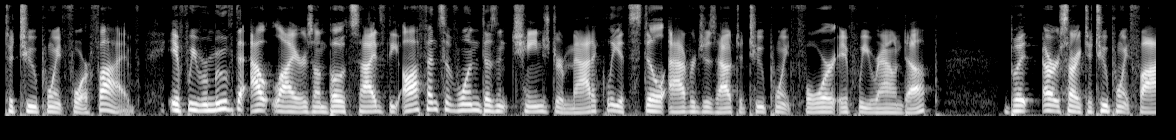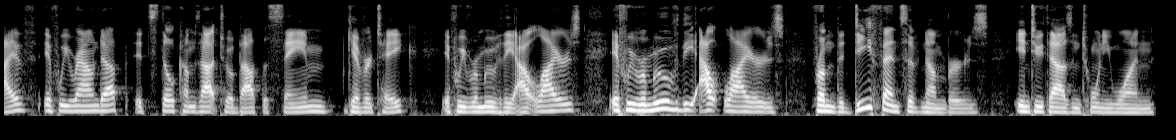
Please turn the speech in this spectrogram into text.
to 2.45. If we remove the outliers on both sides, the offensive one doesn't change dramatically. It still averages out to 2.4 if we round up but or sorry to 2.5 if we round up it still comes out to about the same give or take if we remove the outliers. If we remove the outliers from the defensive numbers in 2021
